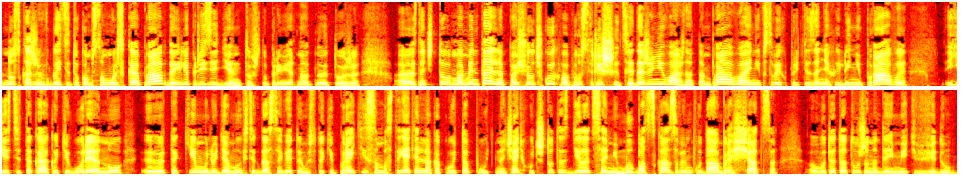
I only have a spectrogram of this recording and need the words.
ну, скажем, в газету «Комсомольская правда» или президенту, что примерно одно и то же, э, значит, то моментально по щелчку их вопрос решится. И даже не важно, там правы они в своих притязаниях или не правы, есть и такая категория, но э, таким людям мы всегда советуем все-таки пройти самостоятельно какой-то путь путь, начать хоть что-то сделать сами. Мы подсказываем, куда обращаться. Вот это тоже надо иметь в виду.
